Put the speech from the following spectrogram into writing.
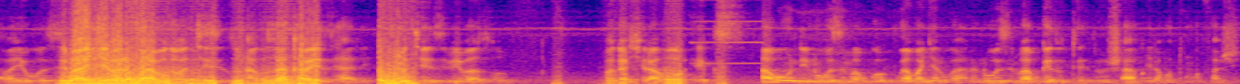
abayobozi bagiye baravuga bati izi nzu ntabwo zakabaye zihari. Kumuteza ibibazo bagashyiraho X. Abundi ni ubuzima bw'abanyarwanda ni ubuzima bwe dushaka kugira ngo tumufashe.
